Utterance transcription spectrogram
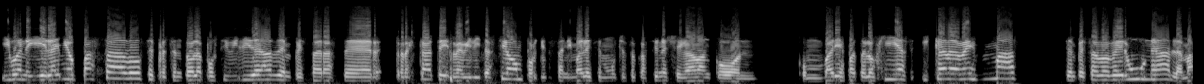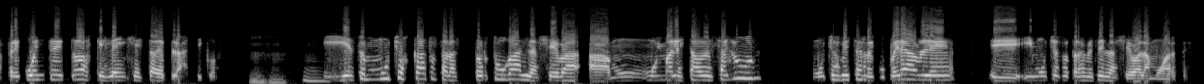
y bueno, y el año pasado se presentó la posibilidad de empezar a hacer rescate y rehabilitación, porque estos animales en muchas ocasiones llegaban con, con varias patologías y cada vez más se empezaba a ver una, la más frecuente de todas, que es la ingesta de plásticos. Mm. Y eso en muchos casos a las tortugas las lleva a mu- muy, mal estado de salud, muchas veces recuperable eh, y muchas otras veces las lleva a la muerte.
